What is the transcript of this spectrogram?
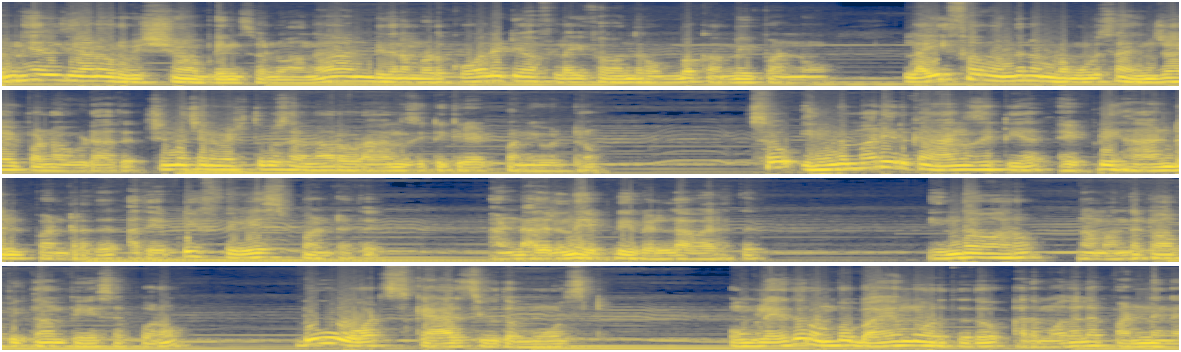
அன்ஹெல்தியான ஒரு விஷயம் அப்படின்னு சொல்லுவாங்க. அண்ட் இது நம்மளோட குவாலிட்டி ஆஃப் லைஃப்பை வந்து ரொம்ப கம்மி பண்ணும். லைஃப்பை வந்து நம்மளை முழுசாக என்ஜாய் பண்ண விடாது. சின்ன சின்ன விஷயத்துக்கு சில நேரம் ஒரு ஆங்ஸைட்டி கிரியேட் பண்ணி விட்டுரும். ஸோ இந்த மாதிரி இருக்க ஆங்ஸைட்டியை எப்படி ஹேண்டில் பண்ணுறது அதை எப்படி ஃபேஸ் பண்ணுறது அண்ட் அதுலேருந்து எப்படி வெளில வருது இந்த வாரம் நம்ம அந்த டாபிக் தான் பேச போகிறோம் to what scares you the most உங்களை எது ரொம்ப பயமுறுத்துதோ அதை முதல்ல பண்ணுங்க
